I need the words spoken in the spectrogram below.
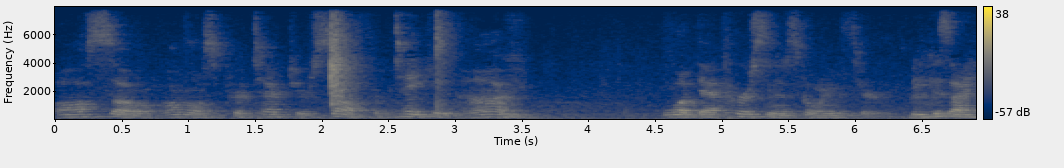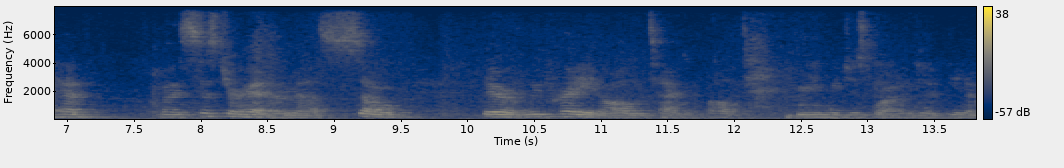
also almost protect yourself from taking on what that person is going through. Mm-hmm. Because I had, my sister had MS, so there, we prayed all the time, all the time. I mean, we just wanted to, you know,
